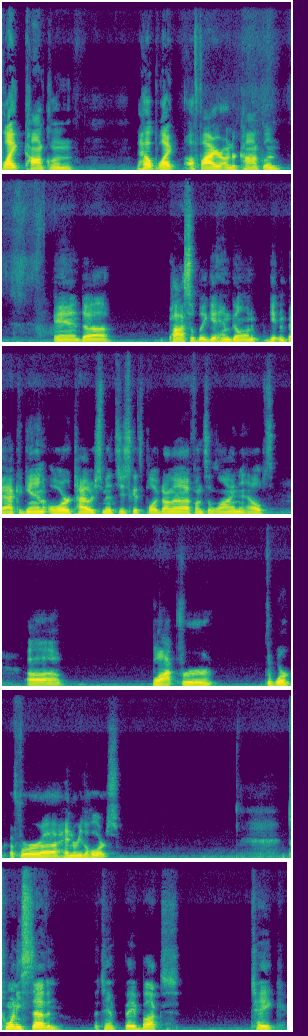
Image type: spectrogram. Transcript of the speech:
like Conklin, help like a fire under Conklin, and uh, possibly get him going, getting back again, or Tyler Smith just gets plugged on the offensive line and helps uh, block for the work for uh, Henry the horse. 27 the Tampa Bay Bucks take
